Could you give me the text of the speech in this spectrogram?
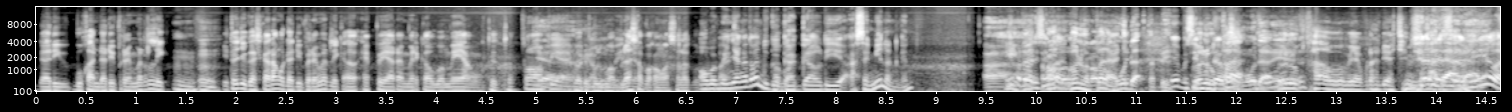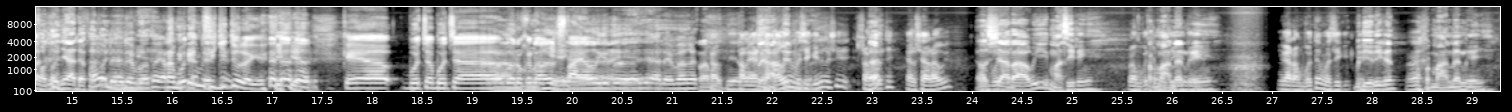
dari bukan dari Premier League. Hmm. Itu juga sekarang udah di Premier League eh, EPR Amerika Aubameyang waktu itu. Oh, Iya. iya. 2015 apa kalau nggak salah gue. Aubameyang itu kan juga gagal di AC Milan kan? Pernah di sini. terlalu- Gua lupa lah, muda tapi. Iya, masih Gue muda. lupa, masih muda, gue iya. lupa Aubameyang pernah di AC Milan. Ada, ada. Milan. Fotonya ada fotonya. Ada, ada fotonya. Rambutnya masih gitu lagi. Kayak bocah-bocah baru kenal style iya, gitu iya. aja aneh banget. Rambutnya Kalau El Sharawi masih gini masih rambutnya? El Sharawi? El Sharawi masih kayaknya. Rambutnya Permanen kayaknya. Enggak rambutnya masih Berdiri kan? Permanen kayaknya.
